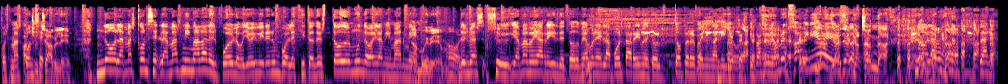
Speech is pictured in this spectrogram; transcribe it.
pues más Achuchable. no la más la más mimada del pueblo yo vivir en un pueblecito entonces todo el mundo va a ir a mimarme Ah, muy bien. entonces voy a- sí, y además me voy a reír de todo me voy a poner en la puerta a reírme de todo el tope repeninganillo y paso de hombre Javi La Nieves yaya cachonda. no, la, la-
